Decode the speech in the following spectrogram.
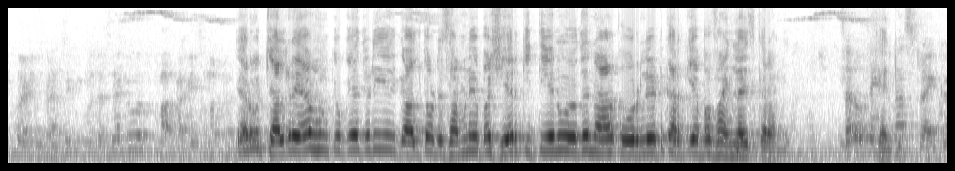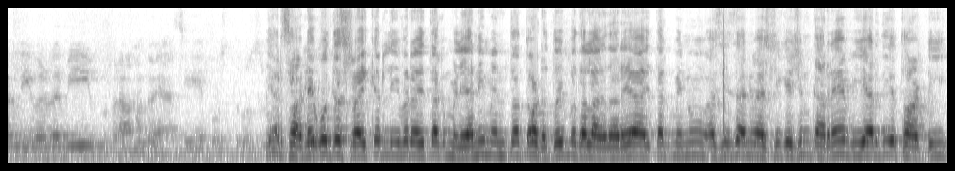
ਤੁਹਾਡੀ ਫੋਰੈਂਸਿਕ ਟੀਮ ਨੇ ਦੱਸਿਆ ਕਿ ਉਹ ਧਮਾਕਾ ਕਿਸ ਸਮਝ ਯਾਰ ਉਹ ਚੱਲ ਰਿਹਾ ਹੁਣ ਕਿਉਂਕਿ ਜਿਹੜੀ ਗੱਲ ਤੁਹਾਡੇ ਸਾਹਮਣੇ ਆਪਾਂ ਸ਼ੇਅਰ ਕੀਤੀ ਇਹਨੂੰ ਉਹਦੇ ਨਾਲ ਕੋਰਿਲੇਟ ਕਰਕੇ ਆਪਾਂ ਫਾਈਨਲਾਈਜ਼ ਕਰਾਂਗੇ। ਸਰ ਉੱਥੇ ਇੱਕ ਨਾ ਸਟ੍ਰਾਈਕਰ ਲੀਵਰ ਵੀ ਬਰਾਮਦ ਹੋਇਆ ਸੀ ਉਸ ਉਸ ਨੂੰ ਯਾਰ ਸਾਡੇ ਕੋਲ ਤਾਂ ਸਟ੍ਰਾਈਕਰ ਲੀਵਰ ਅਜੇ ਤੱਕ ਮਿਲਿਆ ਨਹੀਂ ਮੈਨੂੰ ਤਾਂ ਤੁਹਾਡੇ ਤੋਂ ਹੀ ਪਤਾ ਲੱਗਦਾ ਰਿਹਾ ਅਜੇ ਤੱਕ ਮੈਨੂੰ ਅਸੀਂ ਤਾਂ ਇਨਵੈਸਟੀਗੇਸ਼ਨ ਕਰ ਰਹੇ ਹਾਂ ਵੀ ਆਰ ਦੀ ਅਥਾਰਟੀ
